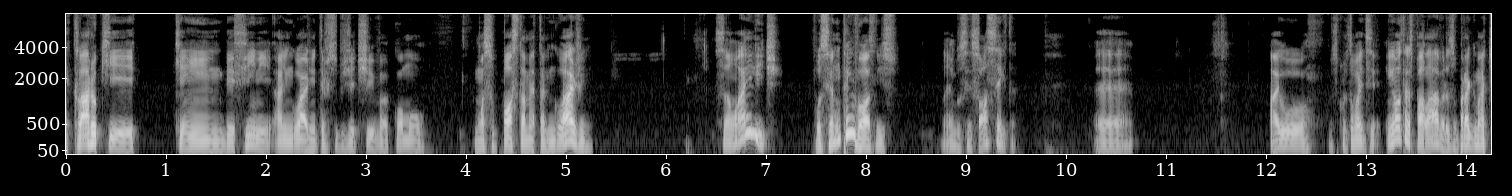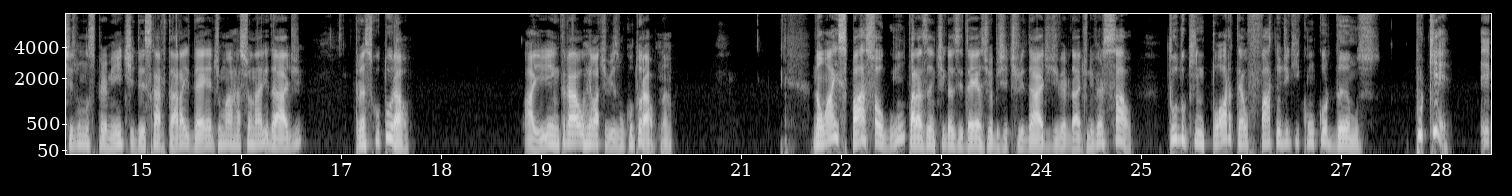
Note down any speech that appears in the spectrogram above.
é claro que quem define a linguagem intersubjetiva como uma suposta metalinguagem são a elite. Você não tem voz nisso. Né? Você só aceita. É... Aí o, Scruton vai dizer: em outras palavras, o pragmatismo nos permite descartar a ideia de uma racionalidade transcultural. Aí entra o relativismo cultural, né? Não há espaço algum para as antigas ideias de objetividade e de verdade universal. Tudo o que importa é o fato de que concordamos. Por quê? E...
